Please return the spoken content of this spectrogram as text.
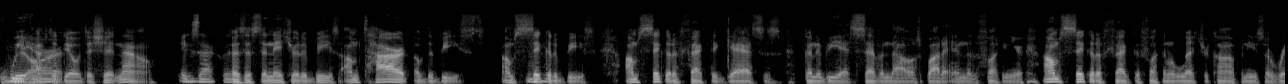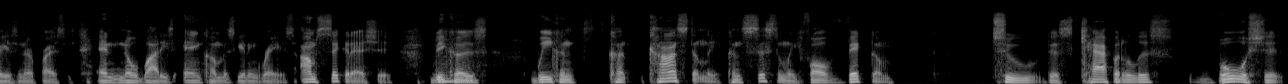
we, We have to deal with this shit now Exactly. because it's the nature of the beast. I'm tired of the beast. I'm sick Mhm. of the beast. I'm sick of the fact that gas is gonna be at seven dollars by the end of the fucking year. I'm sick of the fact that fucking electric companies are raising their prices and nobody's income is getting raised. I'm sick of that shit because we can con- constantly, consistently fall victim to this capitalist bullshit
